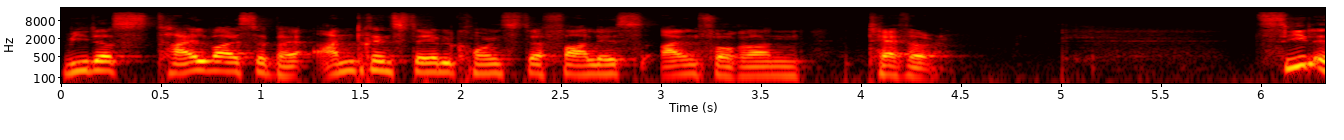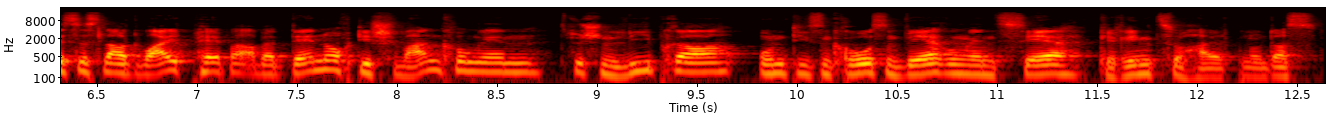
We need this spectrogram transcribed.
wie das teilweise bei anderen Stablecoins der Fall ist, allen voran Tether. Ziel ist es laut White Paper aber dennoch, die Schwankungen zwischen Libra und diesen großen Währungen sehr gering zu halten. Und das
